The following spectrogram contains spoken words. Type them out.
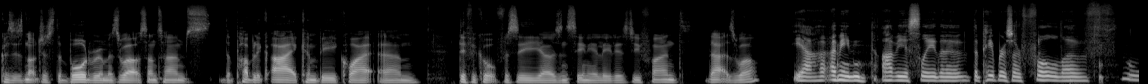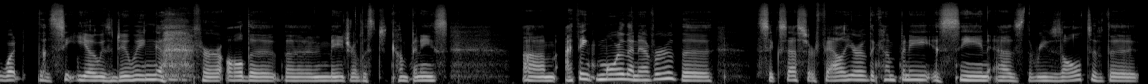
Because it's not just the boardroom as well. Sometimes the public eye can be quite um, difficult for CEOs and senior leaders. Do you find that as well? Yeah, I mean, obviously the, the papers are full of what the CEO is doing for all the, the major listed companies. Um, I think more than ever, the success or failure of the company is seen as the result of the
